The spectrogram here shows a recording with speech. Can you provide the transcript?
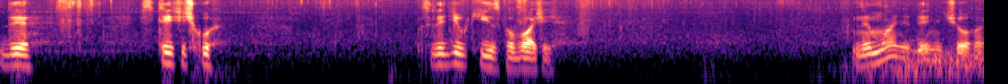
де стрічечку слідів кіз побачить. Нема ніде нічого.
